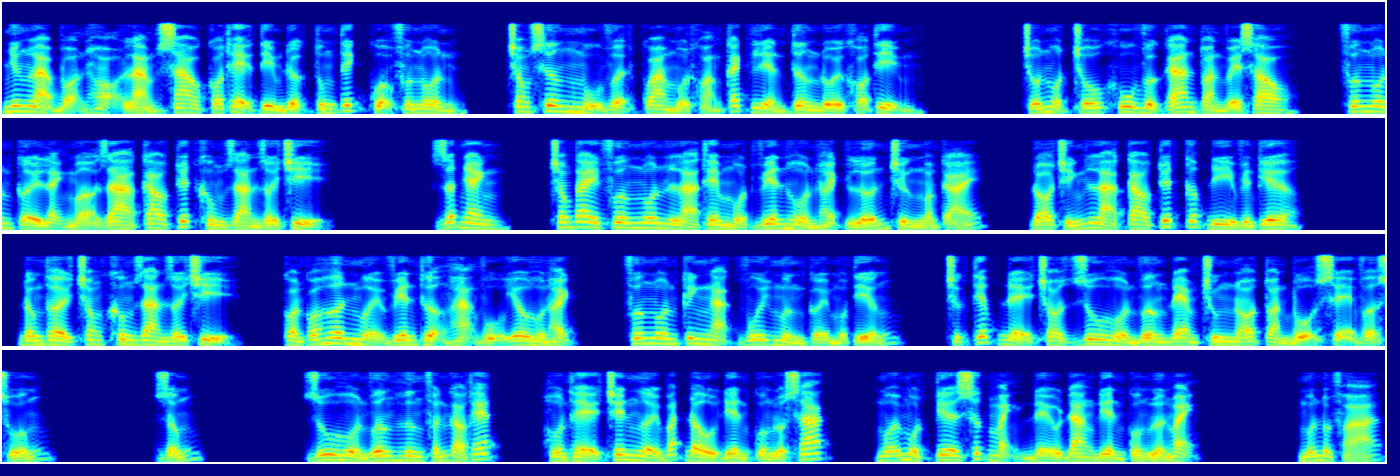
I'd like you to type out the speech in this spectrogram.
Nhưng là bọn họ làm sao có thể tìm được tung tích của phương nôn? Trong sương mù vượt qua một khoảng cách liền tương đối khó tìm. Trốn một chỗ khu vực an toàn về sau, phương nôn cười lạnh mở ra cao tuyết không gian giới chỉ. Rất nhanh, trong tay phương nôn là thêm một viên hồn hạch lớn chừng ngón cái, đó chính là cao tuyết cướp đi viên kia. Đồng thời trong không gian giới chỉ, còn có hơn mười viên thượng hạng vụ yêu hồn hạch, phương nôn kinh ngạc vui mừng cười một tiếng, trực tiếp để cho du hồn vương đem chúng nó toàn bộ sệ vỡ xuống. Giống. Du hồn vương hưng phấn gào thét, hồn thể trên người bắt đầu điên cuồng lột xác, mỗi một tia sức mạnh đều đang điên cuồng lớn mạnh muốn đột phá.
